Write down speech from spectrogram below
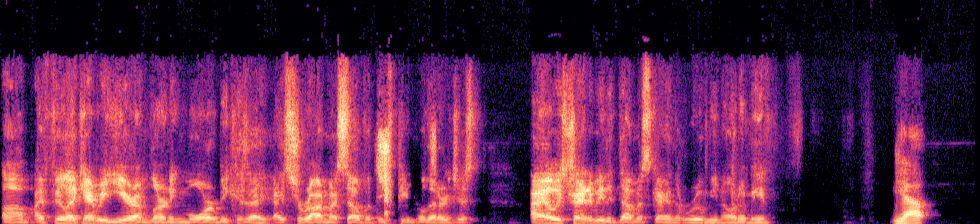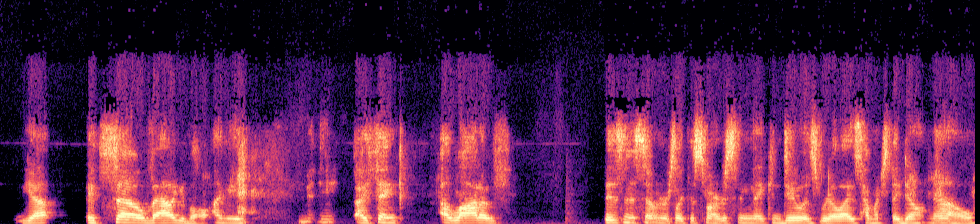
Um, I feel like every year I'm learning more because I, I surround myself with these people that are just. I always try to be the dumbest guy in the room. You know what I mean? Yeah, yeah. It's so valuable. I mean, I think a lot of business owners like the smartest thing they can do is realize how much they don't know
